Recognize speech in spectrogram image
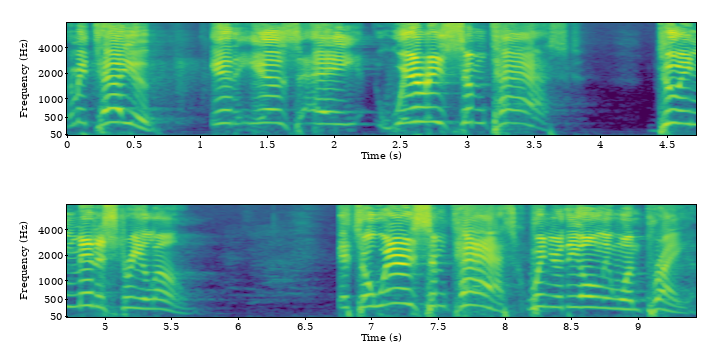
Let me tell you, it is a wearisome task doing ministry alone. It's a wearisome task when you're the only one praying.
